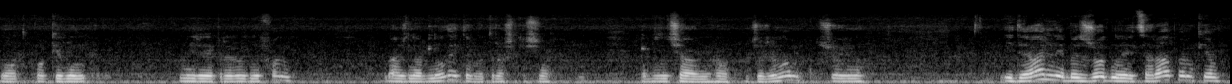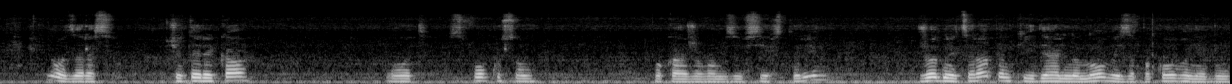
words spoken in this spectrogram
От, поки він міряє природний фон, бажано обнулити, бо трошки ще облучав його джерелом щойно. Ідеальний, без жодної царапинки. Ну, от зараз 4К. От, з фокусом покажу вам зі всіх сторін. Жодної царапинки, ідеально новий, запакований був.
